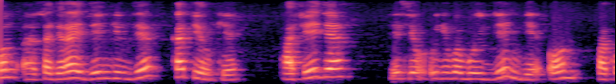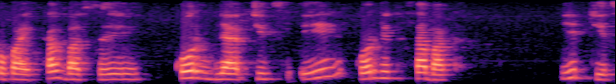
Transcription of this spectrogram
он э, собирает деньги где? Копилке а федя если у него будет деньги он покупает колбасы корм для птиц и кормит собак и птиц.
